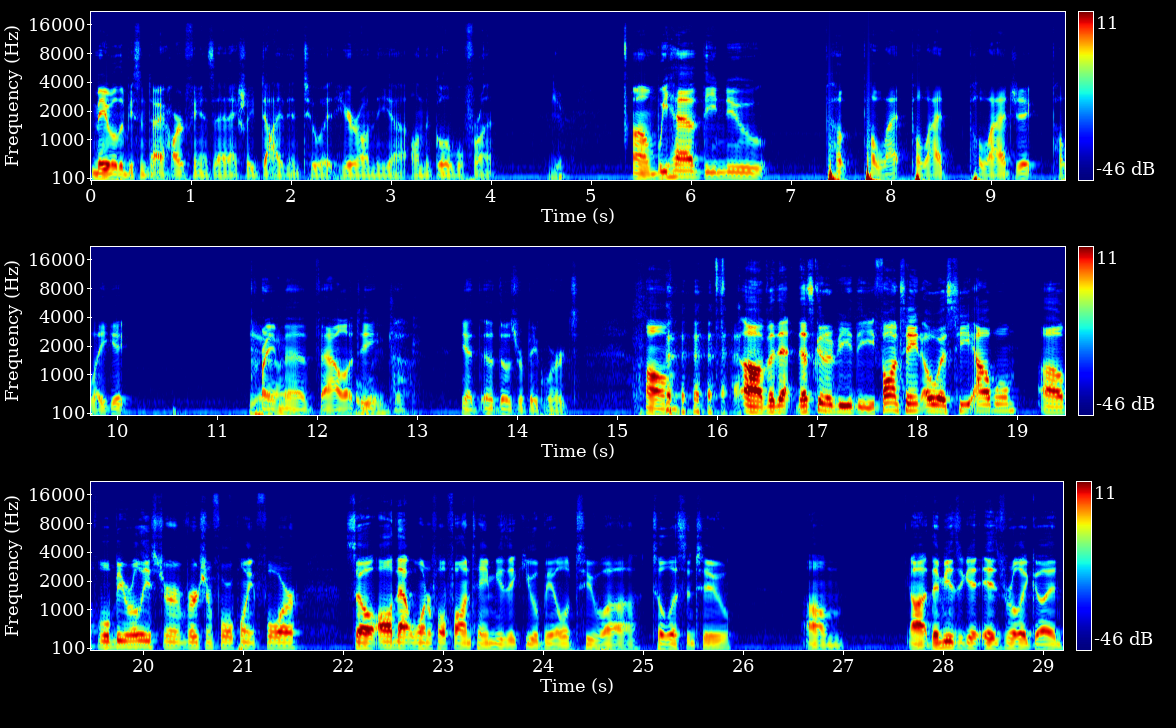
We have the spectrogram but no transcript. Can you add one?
maybe there'll be some diehard fans that actually dive into it here on the uh, on the global front. Um, we have the new pel- pelat- pelat- pelagic pelagic yeah. primavality. Yeah, th- those are big words. Um, uh, but that that's going to be the Fontaine OST album. Uh, will be released during version 4.4. So all that wonderful Fontaine music you'll be able to uh, to listen to. Um, uh, the music is really good.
